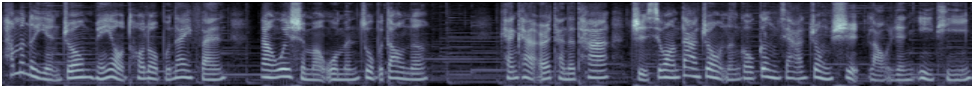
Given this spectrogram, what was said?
他们的眼中没有透露不耐烦。那为什么我们做不到呢？”侃侃而谈的他，只希望大众能够更加重视老人议题。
